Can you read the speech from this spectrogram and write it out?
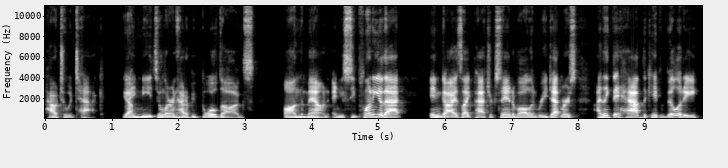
how to attack. Yeah. They need to learn how to be bulldogs on the mound. And you see plenty of that in guys like Patrick Sandoval and Reid Detmers. I think they have the capability,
